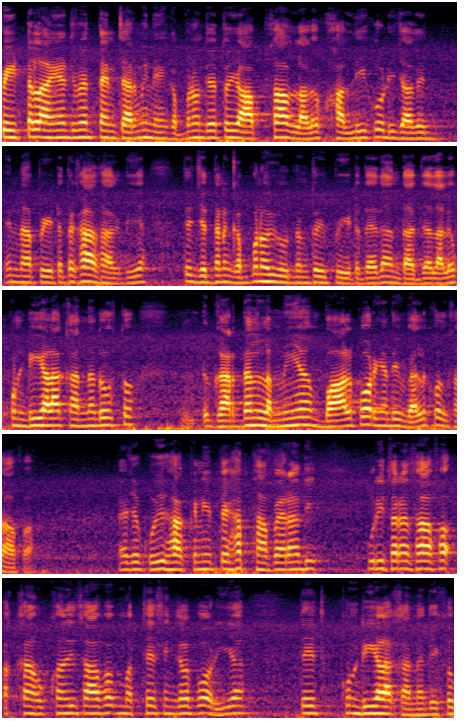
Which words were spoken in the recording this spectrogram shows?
ਪੇਟਲ ਆਏ ਆ ਜਿਵੇਂ 3-4 ਮਹੀਨੇ ਗੱਭਣ ਹੁੰਦੇ ਆ, ਤੁਸੀਂ ਆਪ ਹਿਸਾਬ ਲਾ ਲਓ ਖਾਲੀ ਘੋੜੀ ਜ਼ਿਆਦਾ ਇੰਨਾ ਪੇਟ ਦਿਖਾ ਸਕਦੀ ਆ। ਤੇ ਜਿੱਦਣ ਗੱਭਣ ਹੋਈ ਉਦੋਂ ਤੁਸੀਂ ਪੇਟ ਦਾ ਇਹਦਾ ਅੰਦਾਜ਼ਾ ਲਾ ਲਿਓ। ਕੁੰਡੀ ਵਾਲਾ ਕੰਨ ਆ ਦੋਸਤੋ ਗਰਦਨ ਲੰਮੀ ਆ ਬਾਲ ਭੌਰੀਆਂ ਦੀ ਬਿਲਕੁਲ ਸਾਫ਼ ਆ। ਇਹ 'ਚ ਕੋਈ ਹੱਕ ਨਹੀਂ ਉੱਤੇ ਹੱਥਾਂ ਪੈਰਾਂ ਦੀ। ਪੂਰੀ ਤਰ੍ਹਾਂ ਸਾਫ਼ ਆ ਅੱਖਾਂ ਹੁੱਖਾਂ ਦੀ ਸਾਫ਼, ਮੱਥੇ ਸਿੰਗਲ ਭੌਰੀ ਆ ਤੇ ਕੁੰਡੀ ਵਾਲਾ ਕੰਨ ਆ। ਦੇਖੋ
